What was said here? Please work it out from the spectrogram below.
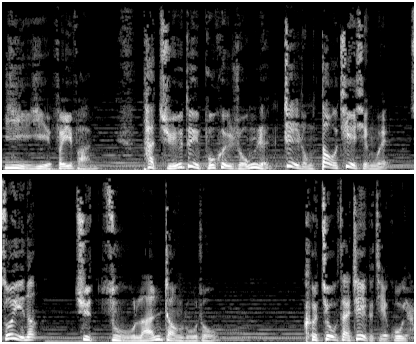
意义非凡，他绝对不会容忍这种盗窃行为，所以呢，去阻拦张如舟。可就在这个节骨眼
